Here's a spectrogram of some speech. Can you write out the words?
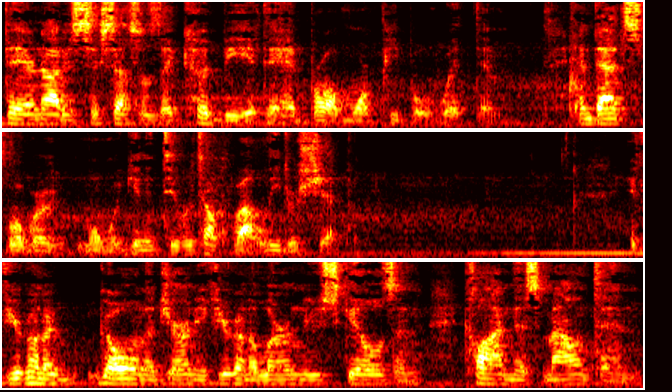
they're not as successful as they could be if they had brought more people with them. And that's what we're what we get into. We're talking about leadership. If you're going to go on a journey, if you're going to learn new skills and climb this mountain,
